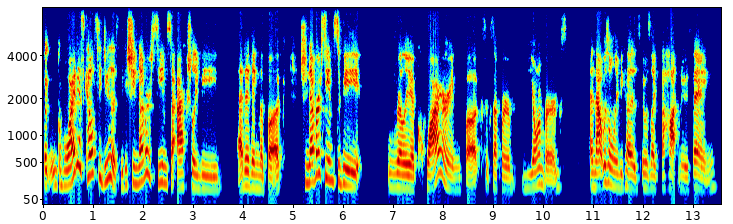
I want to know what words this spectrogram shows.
But why does Kelsey do this? Because she never seems to actually be editing the book. She never seems to be really acquiring books except for Bjornberg's. And that was only because it was like the hot new thing.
